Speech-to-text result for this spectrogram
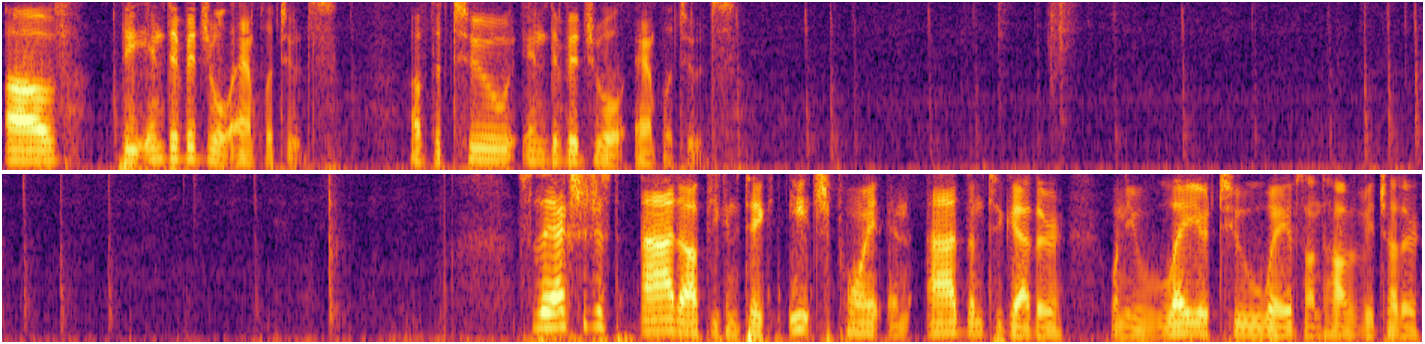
of the individual amplitudes of the two individual amplitudes. So they actually just add up. You can take each point and add them together. When you lay your two waves on top of each other,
